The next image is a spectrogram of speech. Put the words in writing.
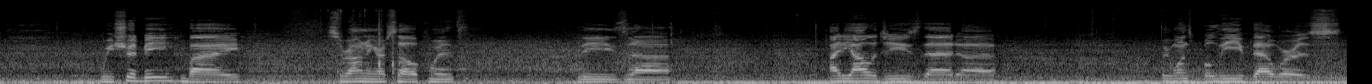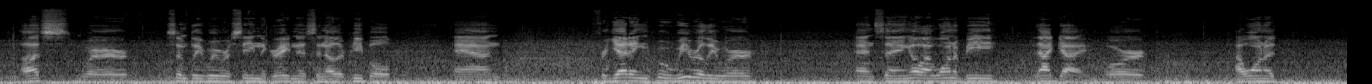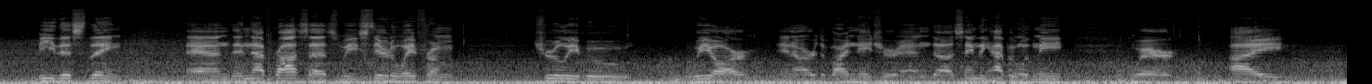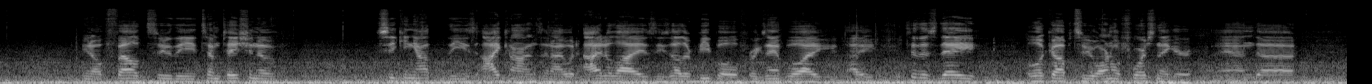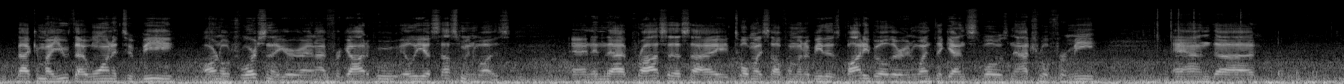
we should be by surrounding ourselves with these uh, ideologies that uh, we once believed that was us, where simply we were seeing the greatness in other people and forgetting who we really were and saying, oh, I want to be that guy or I want to be this thing. And in that process, we steered away from truly who we are in our divine nature. And uh, same thing happened with me, where I, you know, fell to the temptation of seeking out these icons, and I would idolize these other people. For example, I, I to this day look up to Arnold Schwarzenegger, and uh, back in my youth, I wanted to be Arnold Schwarzenegger, and I forgot who Ilya Sussman was and in that process, I told myself I'm going to be this bodybuilder and went against what was natural for me and uh,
